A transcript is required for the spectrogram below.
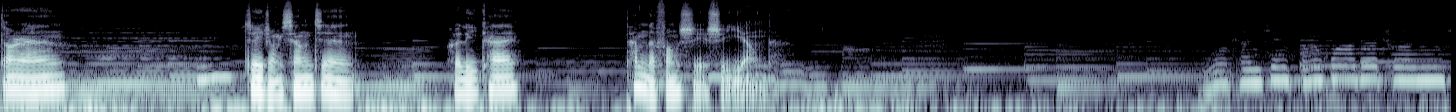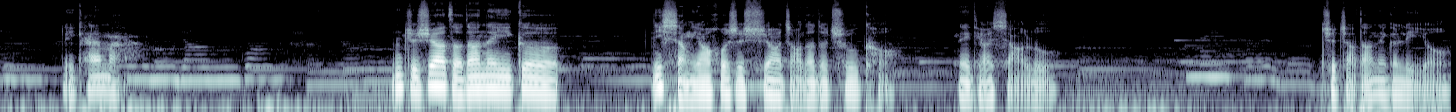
当然，这种相见和离开，他们的方式也是一样的。离开嘛，你只需要走到那一个你想要或是需要找到的出口，那条小路，去找到那个理由。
